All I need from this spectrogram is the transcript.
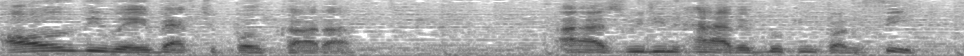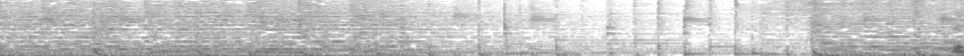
all the way back to Kolkata, as we didn't have a booking for the seat. The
